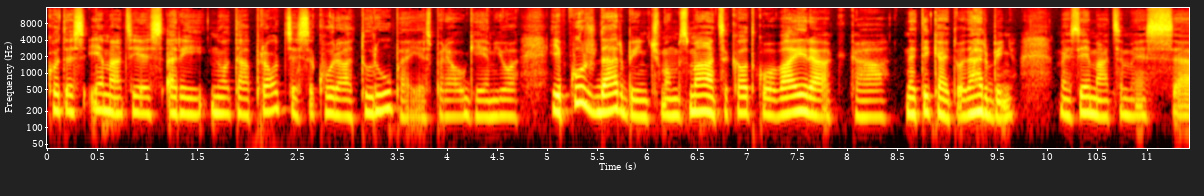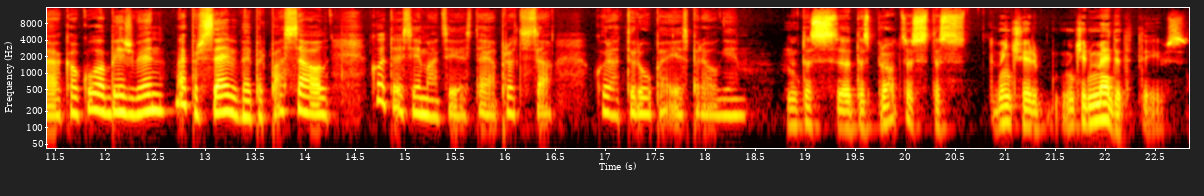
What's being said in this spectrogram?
ko tu esi iemācījies arī no tā procesa, kurā tu rūpējies par augiem. Jo jebkurš darbiņš mums māca kaut ko vairāk, kā ne tikai to darbiņu. Mēs iemācāmies kaut ko bieži vien vai par sevi, vai par pasauli. Ko tu esi iemācījies tajā procesā, kurā tu rūpējies par augiem? Nu, tas, tas process, tas viņš ir, viņš ir meditatīvs.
